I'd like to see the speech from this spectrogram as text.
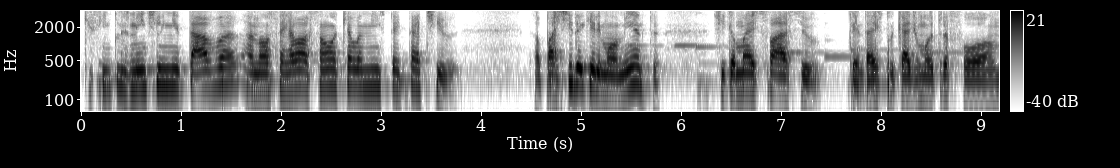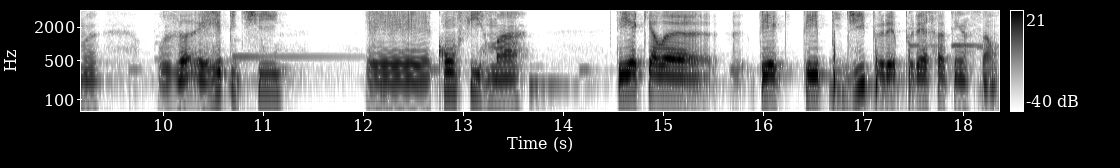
que simplesmente limitava a nossa relação àquela minha expectativa. A partir daquele momento, fica mais fácil tentar explicar de uma outra forma, usar, repetir, é, confirmar, ter aquela, ter, ter pedir por, por essa atenção.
